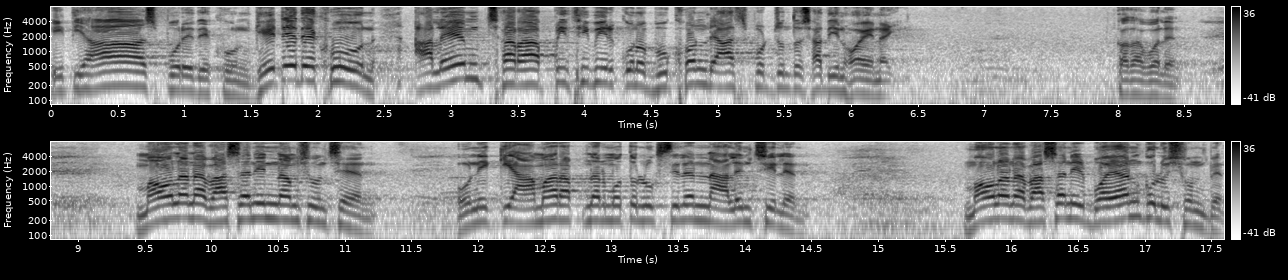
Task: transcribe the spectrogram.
ইতিহাস পড়ে দেখুন, ঘেটে দেখুন, আলেম ছাড়া পৃথিবীর কোনো ভূখণ্ডে আজ পর্যন্ত স্বাধীন হয় নাই। কথা বলেন। মাওলানা ভাসানির নাম শুনছেন উনি কি আমার আপনার মতো লোক ছিলেন না আলেম ছিলেন? মাওলানা ভাসানির বয়ানগুলো শুনবেন।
